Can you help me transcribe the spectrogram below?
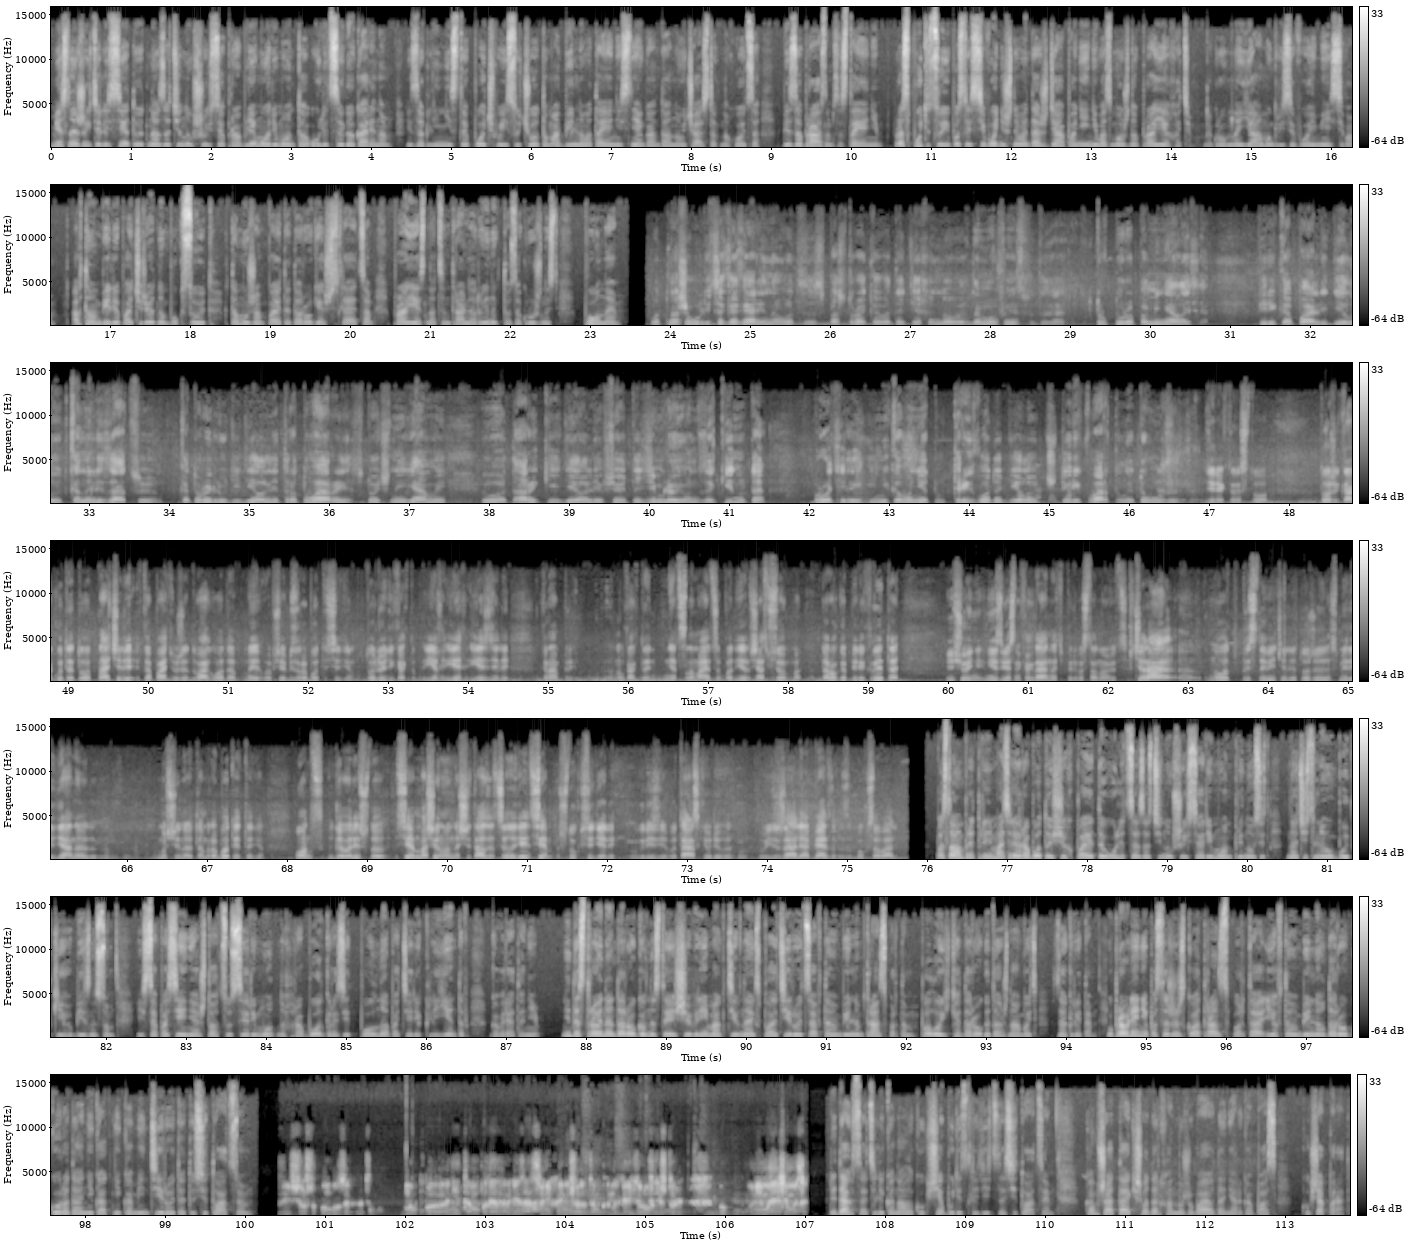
Местные жители сетуют на затянувшуюся проблему ремонта улицы Гагарина. Из-за глинистой почвы и с учетом обильного таяния снега данный участок находится в безобразном состоянии. В распутицу и после сегодняшнего дождя по ней невозможно проехать. Огромная яма, грязевое месиво. Автомобили поочередно буксуют. К тому же по этой дороге осуществляется проезд на центральный рынок, то загруженность полная. Вот наша улица Гагарина, вот с постройкой вот этих новых домов структура поменялась, перекопали, делают канализацию, которые люди делали тротуары, сточные ямы, вот, арыки делали, все это землей он закинуто, бросили и никого нету. Три года делают, четыре квартала, это ужас же. директор СТО. Тоже, как вот это вот начали копать уже два года, мы вообще без работы сидим. То люди как-то ездили к нам, ну как-то нет, сломаются, подъедут. Сейчас все, дорога перекрыта, еще неизвестно, когда она теперь восстановится. Вчера, э, ну вот представители тоже с Меридиана, э, мужчина там работает один, он говорит, что 7 машин он насчитал за целый день, 7 штук сидели в грязи, вытаскивали, вы- уезжали, опять забуксовали. По словам предпринимателей, работающих по этой улице, затянувшийся ремонт приносит значительные убытки их бизнесу. Есть опасения, что отсутствие ремонтных работ грозит полная потеря клиентов, говорят они. Недостроенная дорога в настоящее время активно эксплуатируется автомобильным транспортом. По логике, дорога должна быть закрыта. Управление пассажирского транспорта и автомобильных дорог города никак не комментирует эту ситуацию. Решил, чтобы он был закрытым. Ну, они там, подрядная организация у них, они что-то там на корректировке, что ли. Ну, ну, не моя тема это. Редакция телеканала Кукще будет следить за ситуацией. Камшат Такишева, Дархан Мажубаев, Даняр Габас, Кукщак Парад.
